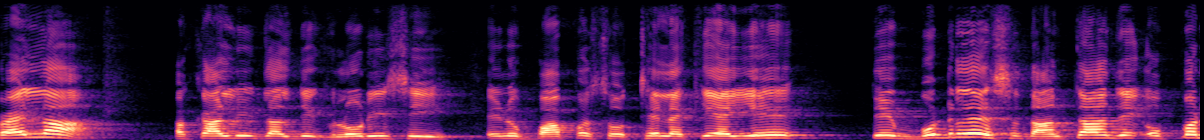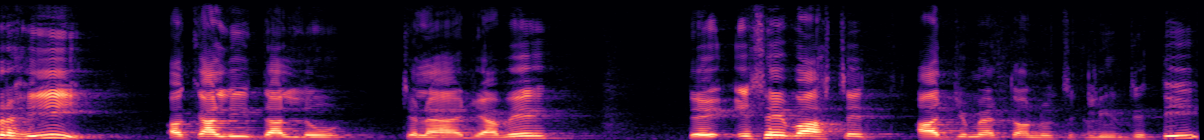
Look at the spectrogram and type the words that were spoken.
ਪਹਿਲਾਂ ਅਕਾਲੀ ਦਲ ਦੀ ਗਲੋਰੀ ਸੀ, ਇਹਨੂੰ ਵਾਪਸ ਉੱਥੇ ਲੈ ਕੇ ਆਈਏ ਤੇ ਮੁੱਢਲੇ ਸਿਧਾਂਤਾਂ ਦੇ ਉੱਪਰ ਹੀ ਅਕਾਲੀ ਦਲ ਨੂੰ ਚਲਾਇਆ ਜਾਵੇ। ਤੇ ਇਸੇ ਵਾਸਤੇ ਅੱਜ ਮੈਂ ਤੁਹਾਨੂੰ ਤਕਲੀਫ ਦਿੱਤੀ।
